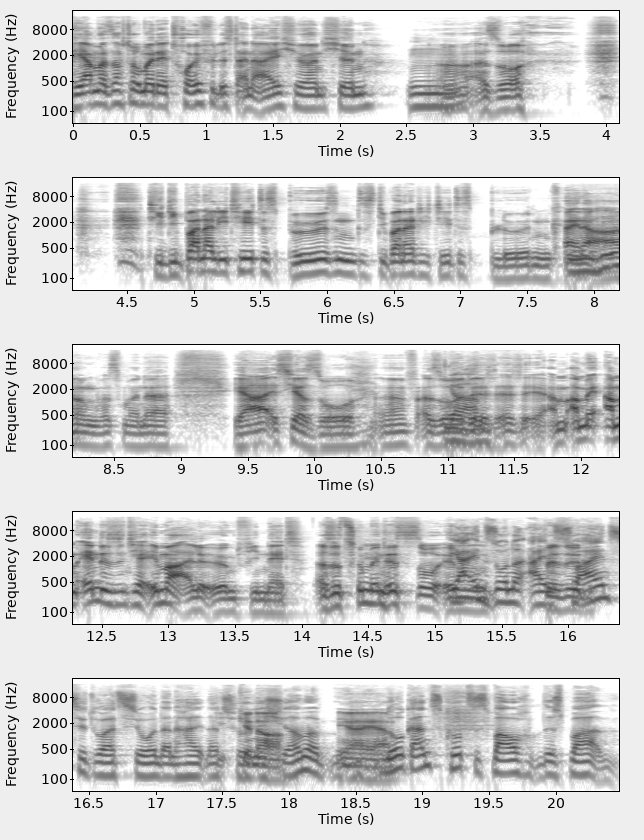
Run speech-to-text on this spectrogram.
Ja, man sagt doch immer, der Teufel ist ein Eichhörnchen. Mhm. Also die, die Banalität des Bösen, das die Banalität des Blöden. Keine Ahnung, was man da. Ja, ist ja so. äh, Also Mhm. Ja. das- das- am, am, Ende sind ja immer alle irgendwie nett. Also zumindest so im Ja, in so einer 1 persön- zu 1 Situation dann halt natürlich. Genau. Ja, aber Ja, ja. Nur ganz kurz, das war auch, das war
